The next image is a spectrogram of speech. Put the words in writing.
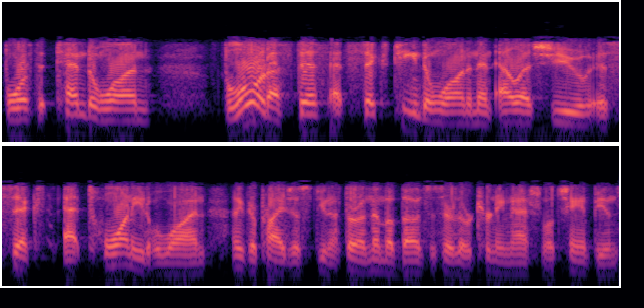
fourth at ten to one. Florida fifth at sixteen to one, and then LSU is sixth at twenty to one. I think they're probably just you know throwing them a bone since they're the returning national champions.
